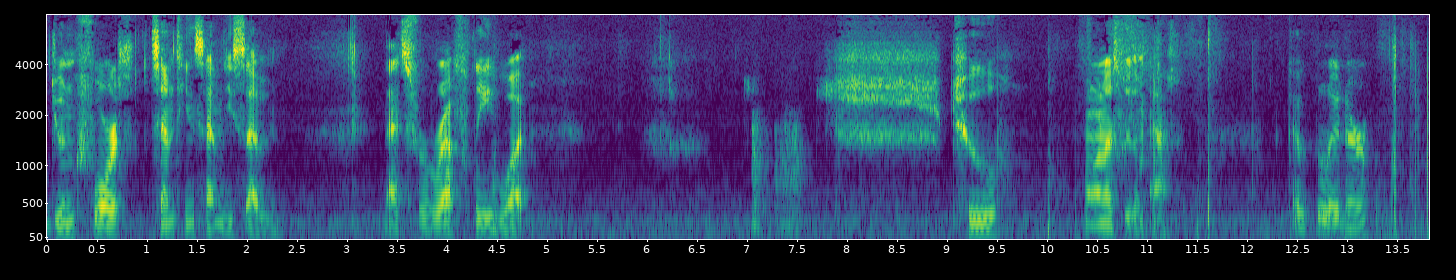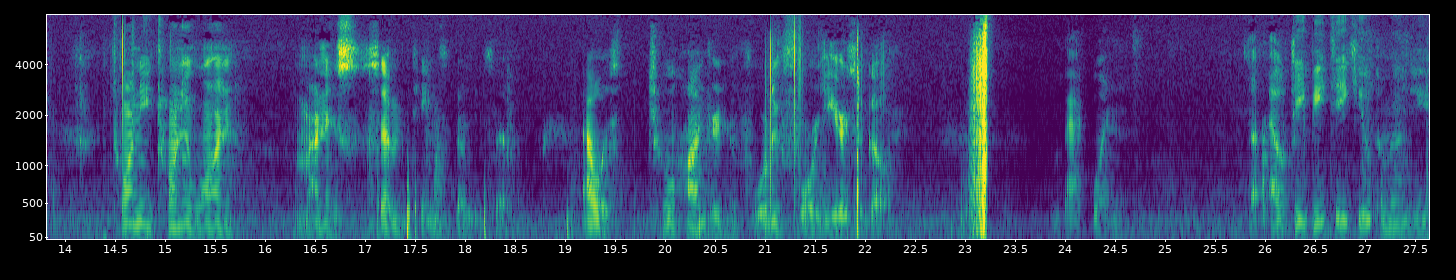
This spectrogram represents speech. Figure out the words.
June 4th, 1777. That's roughly what? Two. Oh, let's do the math. Calculator 2021 minus 1777. That was 244 years ago. Back when the LGBTQ community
